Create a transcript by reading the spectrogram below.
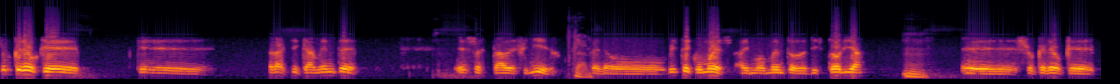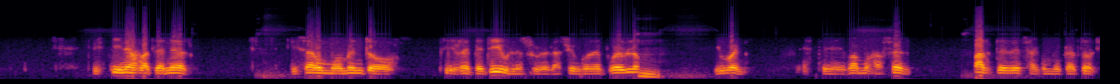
Yo creo que, que prácticamente eso está definido. Pero, ¿viste cómo es? Hay momentos de la historia. Mm. Eh, yo creo que Cristina va a tener quizá un momento irrepetible en su relación con el pueblo. Mm. Y bueno, este, vamos a ser parte de esa convocatoria.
